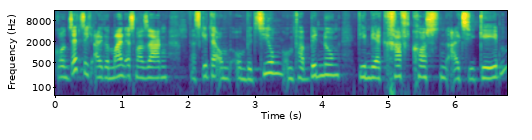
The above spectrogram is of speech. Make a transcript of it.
grundsätzlich allgemein erstmal sagen, das geht da um, um Beziehungen, um Verbindungen, die mehr Kraft kosten, als sie geben.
